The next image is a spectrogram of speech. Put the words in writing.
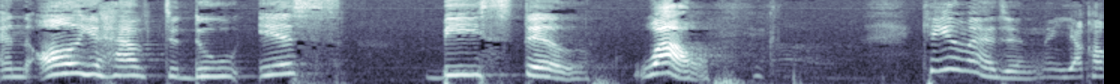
and all you have to do is be still. Wow! Can you imagine? Naiyak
